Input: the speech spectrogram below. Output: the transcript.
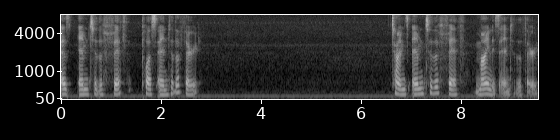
as m to the 5th plus n to the 3rd times m to the 5th minus n to the 3rd.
